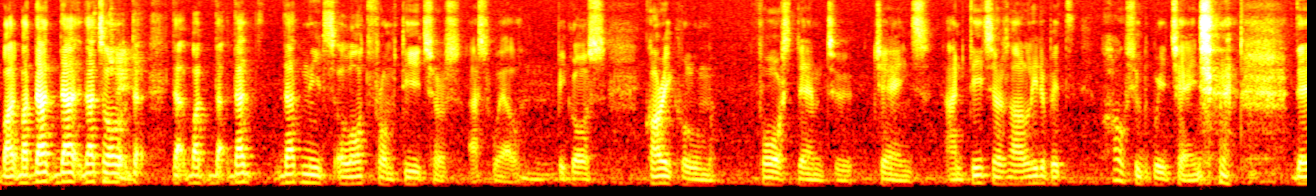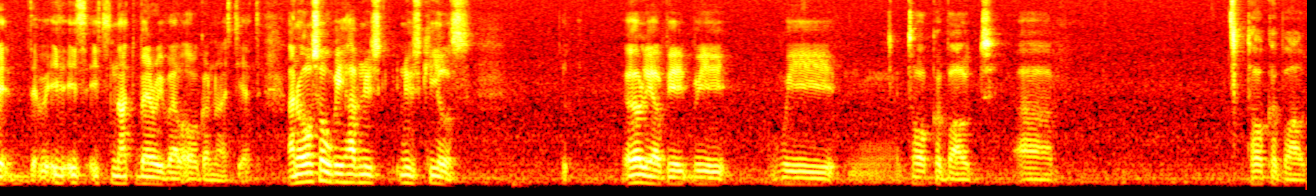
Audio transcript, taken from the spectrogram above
but but that, that that's all that, that but that, that that needs a lot from teachers as well Mhm. because curriculum forced them to change. And teachers are a little bit how should we change? They, they, it's, it's not very well organized yet. And also we have new, new skills. Earlier we we we mm, talk about uh, talk about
